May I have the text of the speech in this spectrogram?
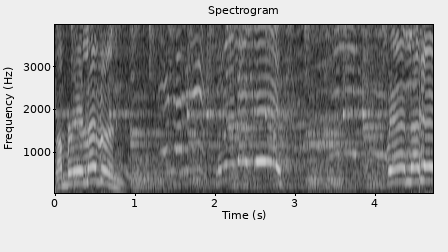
Number 11. 11.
